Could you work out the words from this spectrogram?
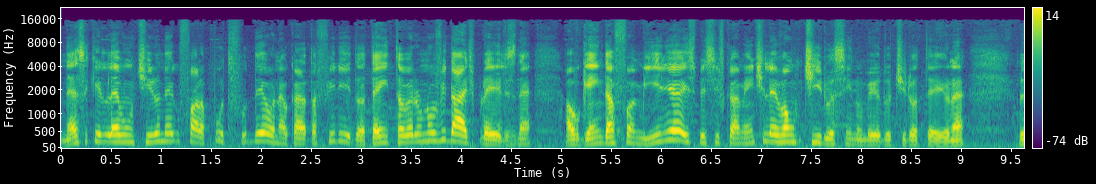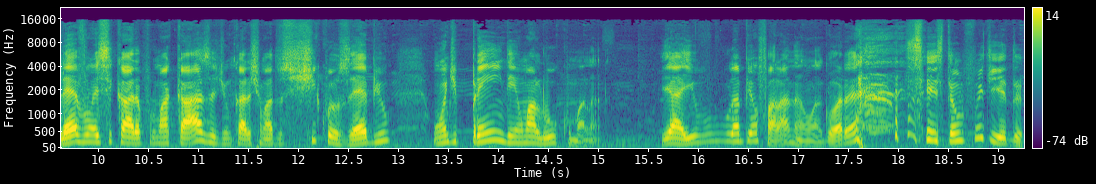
Nessa que ele leva um tiro, o nego fala, puta, fudeu, né? O cara tá ferido. Até então era uma novidade pra eles, né? Alguém da família, especificamente, levar um tiro assim no meio do tiroteio, né? Levam esse cara pra uma casa de um cara chamado Chico Eusébio, onde prendem o maluco, malandro. E aí o Lampião fala, ah não, agora vocês estão fodidos.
